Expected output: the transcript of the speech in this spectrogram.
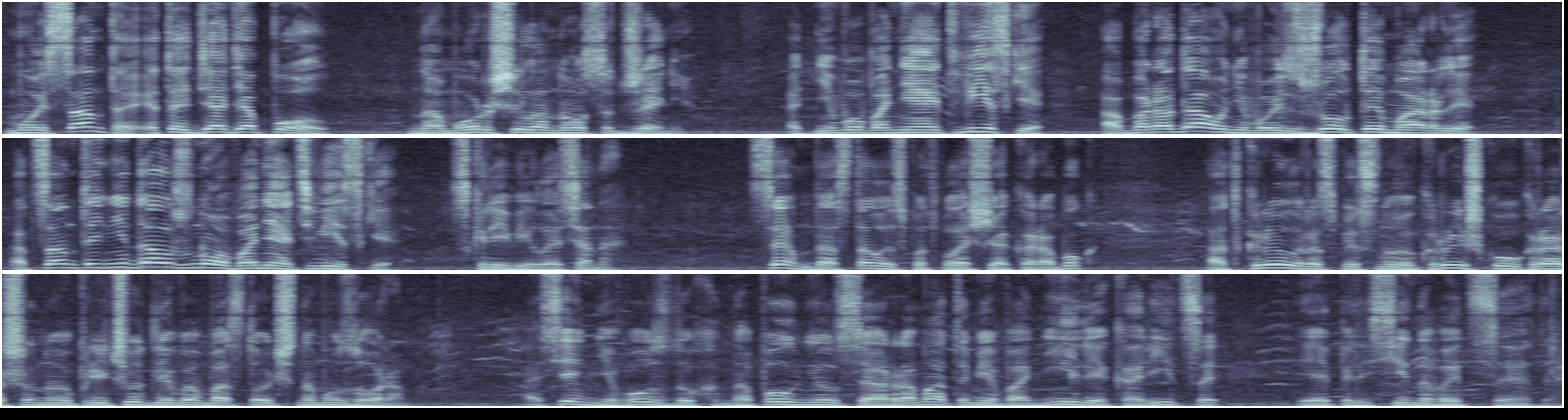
Мой Санта — это дядя Пол, наморщила нос Дженни. От него воняет виски, а борода у него из желтой марли. От Санты не должно вонять виски!» — скривилась она. Сэм достал из-под плаща коробок, открыл расписную крышку, украшенную причудливым восточным узором. Осенний воздух наполнился ароматами ванили, корицы и апельсиновой цедры.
